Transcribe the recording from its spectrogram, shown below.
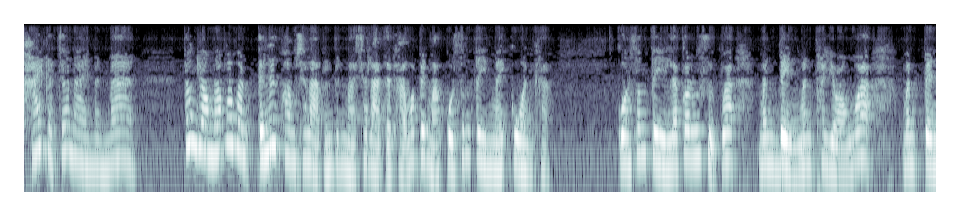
คล้ายกับเจ้านายมันมาก ต้องยอมรับว่ามันไอ้เรื่องความฉลาดมันเป็นหมาฉลาดแต่ถามว่าเป็นหมากวนส้นตีนไหมกวนค่ะ กวนส้นตีนแล้วก็รู้สึกว่ามันเบ่งมันพยองว่ามันเป็น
